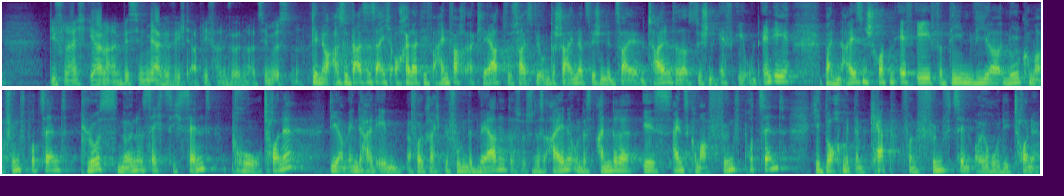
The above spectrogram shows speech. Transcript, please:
die vielleicht gerne ein bisschen mehr Gewicht abliefern würden, als sie müssten. Genau, also das ist eigentlich auch relativ einfach erklärt. Das heißt, wir unterscheiden ja zwischen den zwei Metallen, heißt zwischen Fe und Ne. Bei den Eisenschrotten Fe verdienen wir 0,5 Prozent plus 69 Cent pro Tonne die am Ende halt eben erfolgreich befundet werden. Das ist das eine. Und das andere ist 1,5 Prozent, jedoch mit einem Cap von 15 Euro die Tonne.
